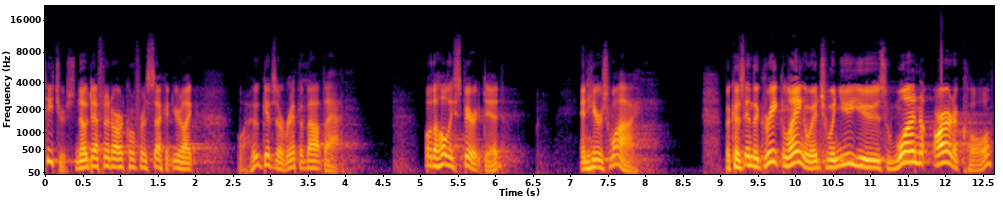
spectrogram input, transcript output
teachers. No definite article for a second. You're like, well, who gives a rip about that? Well, the Holy Spirit did. And here's why. Because in the Greek language, when you use one article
